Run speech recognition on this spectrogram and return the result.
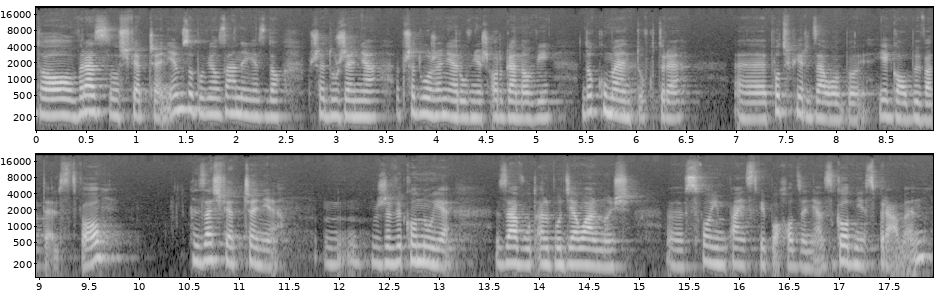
to wraz z oświadczeniem zobowiązany jest do przedłużenia, przedłożenia również organowi dokumentów, które e, potwierdzałoby jego obywatelstwo, zaświadczenie Mm, że wykonuje zawód albo działalność e, w swoim państwie pochodzenia zgodnie z prawem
